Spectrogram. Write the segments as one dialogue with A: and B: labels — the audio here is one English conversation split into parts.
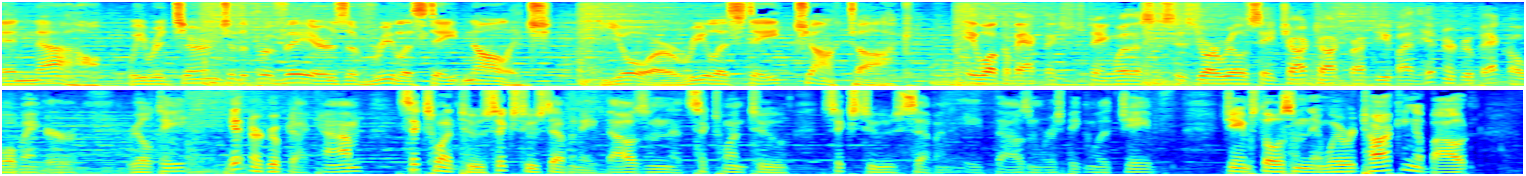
A: And now we return to the purveyors of real estate knowledge, your Real Estate Chalk Talk.
B: Hey, welcome back. Thanks for staying with us. This is your Real Estate Chalk Talk brought to you by the Hittner Group at Coldwell Banker Realty. HittnerGroup.com, 612 627 8000. That's 612 627 8000. We're speaking with James, Dosen, and we were talking about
